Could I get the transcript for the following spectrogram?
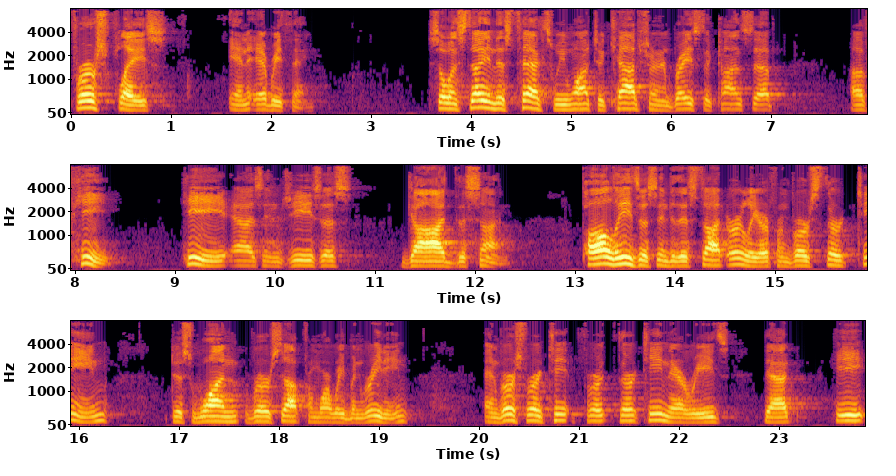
first place in everything. So in studying this text, we want to capture and embrace the concept of he. He as in Jesus, God the Son. Paul leads us into this thought earlier from verse 13, just one verse up from where we've been reading. And verse 13 there reads that He,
